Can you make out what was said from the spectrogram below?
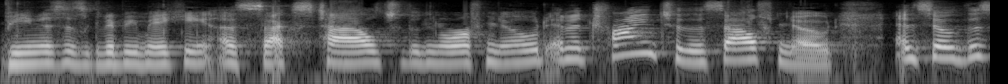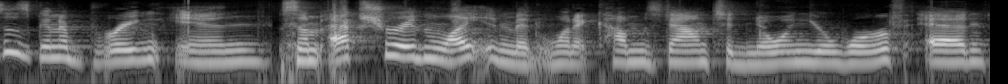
Venus is going to be making a sextile to the north node and a trine to the south node. And so this is going to bring in some extra enlightenment when it comes down to knowing your worth and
